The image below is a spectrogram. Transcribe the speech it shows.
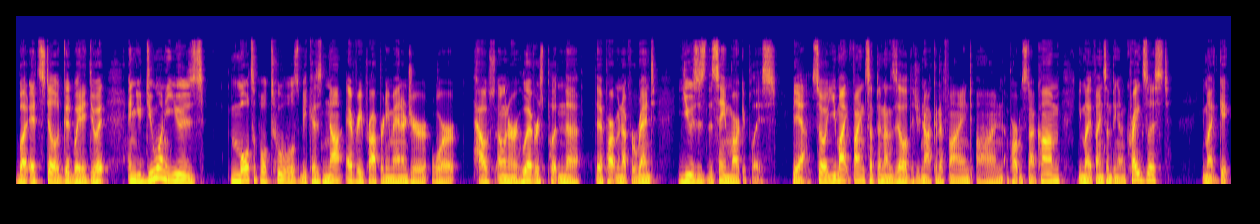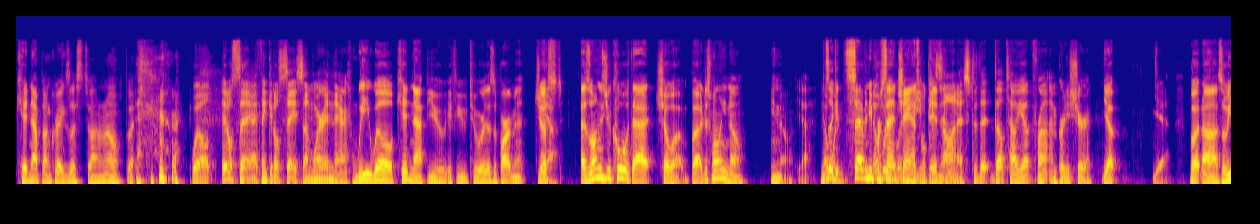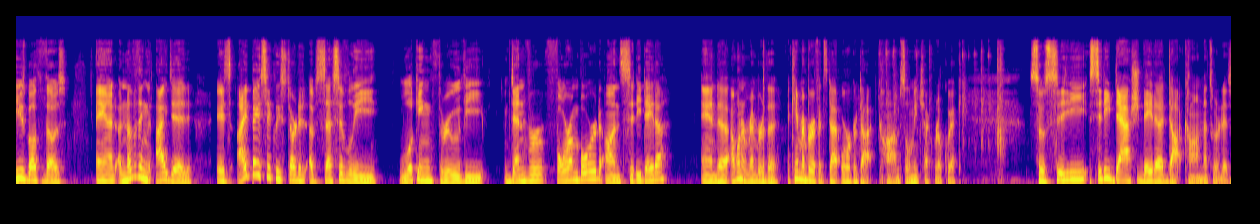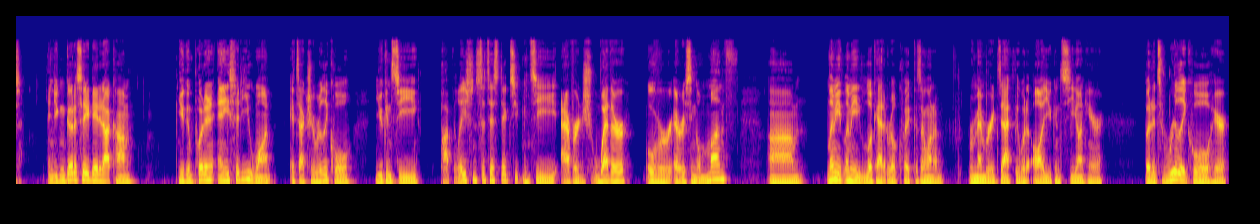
but it's still a good way to do it. And you do want to use multiple tools because not every property manager or house owner, whoever's putting the, the apartment up for rent, uses the same marketplace. Yeah. So you might find something on Zillow that you're not going to find on apartments.com. You might find something on Craigslist. You might get kidnapped on Craigslist. So I don't know, but Well, it'll say. I think it'll say somewhere in there. we will kidnap you if you tour this apartment. Just as long as you're cool with that, show up. But I just want to let you know, you know, Yeah. it's like a 70% chance we'll kidnap you. dishonest. That they'll tell you up front. I'm pretty sure. Yep. Yeah. But uh, so we use both of those. And another thing that I did is I basically started obsessively looking through the Denver forum board on city data. And uh, I want to remember the, I can't remember if it's .org or .com. So let me check real quick. So city, city-data.com, that's what it is. And you can go to citydata.com. You can put in any city you want. It's actually really cool. You can see population statistics. You can see average weather over every single month. Um, let me let me look at it real quick because I want to remember exactly what all you can see on here. But it's really cool here.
